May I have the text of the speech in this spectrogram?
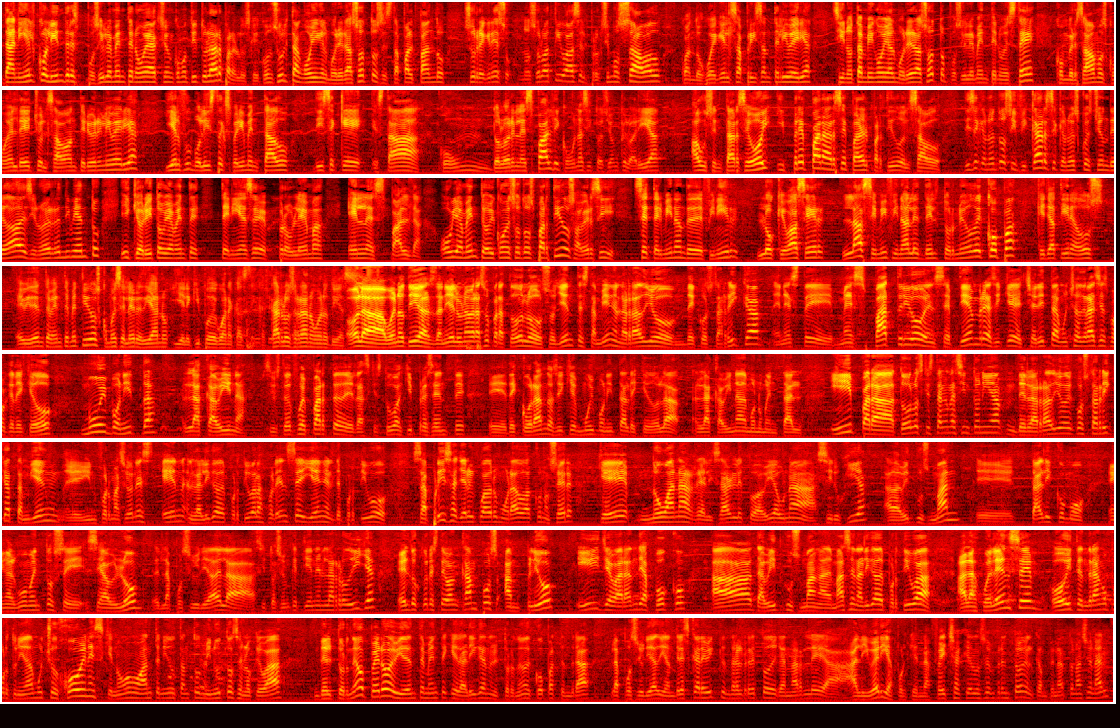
Daniel Colindres posiblemente no vea acción como titular. Para los que consultan, hoy en el Morera Soto se está palpando su regreso no solo a Tibás el próximo sábado cuando juegue el Saprissa ante Liberia, sino también hoy al Morera Soto. Posiblemente no esté. Conversábamos con él de hecho el sábado anterior en Liberia y el futbolista experimentado dice que está con un dolor en la espalda y con una situación que lo haría ausentarse hoy y prepararse para el partido del sábado. Dice que no es dosificarse, que no es cuestión de edades, sino de rendimiento y que ahorita obviamente tenía ese problema en la espalda. Obviamente hoy con esos dos partidos a ver si se terminan de definir lo que va a ser las semifinales del torneo de Copa, que ya tiene a dos evidentemente metidos, como es el Herediano y el equipo de Guanacasteca. Carlos Serrano, buenos días. Hola, buenos días, Daniel. Un abrazo para todos los oyentes también en la radio de Costa Rica en este mes patrio en septiembre. Así que, Cherita, muchas gracias porque le quedó muy bonita la cabina. Si usted fue parte de las que estuvo aquí presente eh, decorando, así que muy bonita le quedó la, la cabina de Monumental. Y para todos los que están en la sintonía de la radio de Costa Rica, también eh, informaciones en la Liga Deportiva La Jolense y en el Deportivo Saprissa. Ayer el cuadro morado va a conocer que no van a realizarle todavía una cirugía a David Guzmán, eh, tal y como en algún momento se, se habló eh, la posibilidad de la situación que tiene en la rodilla. El doctor Esteban Campos amplió y llevarán de a poco a David Guzmán. Además, en la Liga Deportiva Alajuelense, hoy tendrán oportunidad muchos jóvenes que no han tenido tantos minutos en lo que va del torneo, pero evidentemente que la liga en el torneo de Copa tendrá la posibilidad y Andrés Carevic tendrá el reto de ganarle a, Liberia, porque en la fecha que los enfrentó en el Campeonato Nacional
